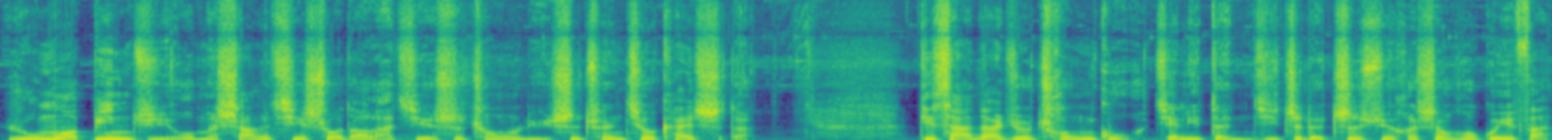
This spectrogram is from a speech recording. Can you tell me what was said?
儒墨并举，我们上期说到了，其实是从《吕氏春秋》开始的。第三当然就是重古，建立等级制的秩序和生活规范。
